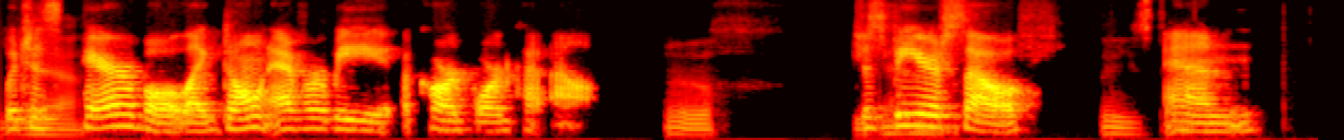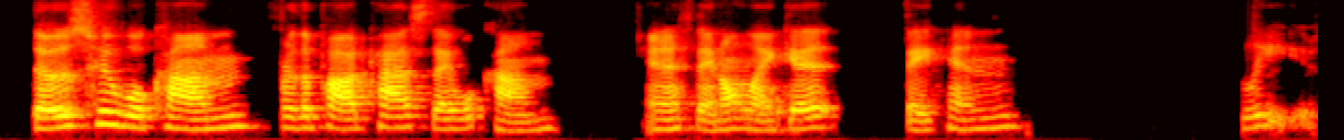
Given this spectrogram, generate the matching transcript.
which is terrible like don't ever be a cardboard cutout Ugh. just be yourself and those who will come for the podcast they will come and if they don't like it they can leave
